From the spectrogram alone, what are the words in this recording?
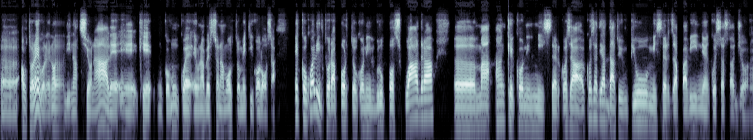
eh, autorevole no? di nazionale e che comunque è una persona molto meticolosa. Ecco, qual è il tuo rapporto con il gruppo squadra, eh, ma anche con il mister? Cosa, cosa, ti ha dato in più mister Zappavigna in questa stagione?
